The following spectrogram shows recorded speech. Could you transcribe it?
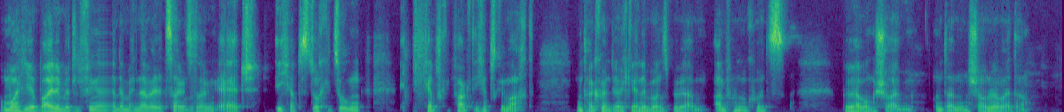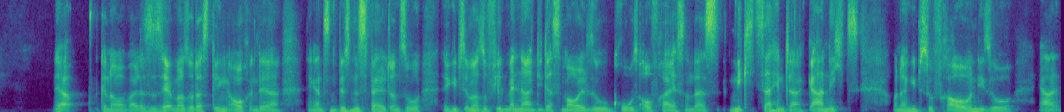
und mal hier beide Mittelfinger der Männerwelt zeigen und sagen, Edge, ich habe das durchgezogen, ich habe es gepackt, ich habe es gemacht. Und da könnt ihr euch gerne bei uns bewerben. Einfach nur kurz Bewerbung schreiben und dann schauen wir weiter. Ja, genau, weil das ist ja immer so das Ding auch in der, der ganzen Businesswelt und so. Da gibt's immer so viele Männer, die das Maul so groß aufreißen und da ist nichts dahinter, gar nichts. Und dann gibt's so Frauen, die so ja,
